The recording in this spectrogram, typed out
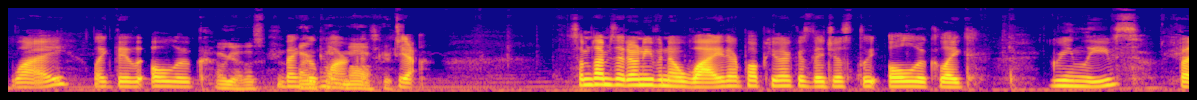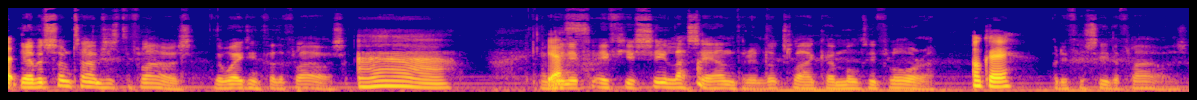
why. Like they all look Oh yeah, that's Bangkok, Bangkok Market. Yeah. Sometimes I don't even know why they're popular because they just all look like green leaves. But Yeah, but sometimes it's the flowers. They're waiting for the flowers. ah, I Yes. mean, if, if you see Lasiantha, it looks like a multiflora. okay. But if you see the flowers,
